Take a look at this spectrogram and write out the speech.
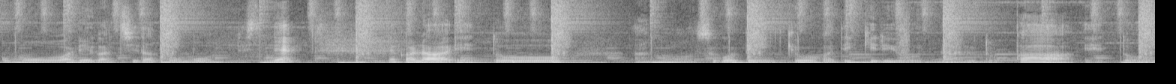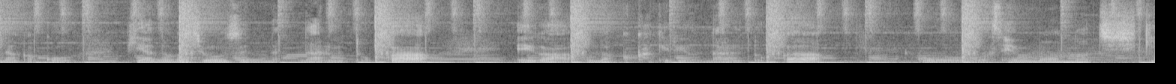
思われがちだと思うんですね。だから、えっとあのすごい勉強ができるようになるとか、えっとなんかこうピアノが上手になるとか絵がうまく描けるようになるとかこう専門の知識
